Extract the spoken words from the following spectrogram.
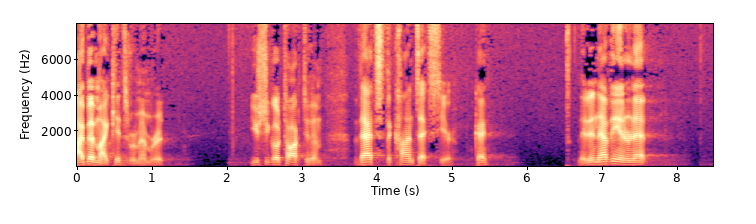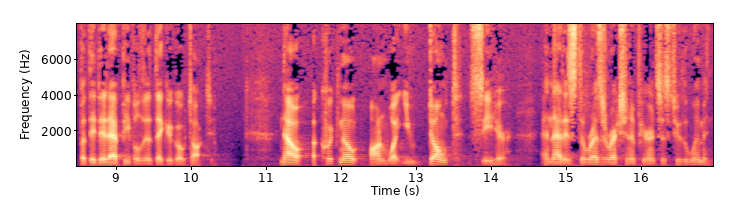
I bet my kids remember it. You should go talk to him. That's the context here, okay? They didn't have the internet, but they did have people that they could go talk to. Now, a quick note on what you don't see here, and that is the resurrection appearances to the women.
